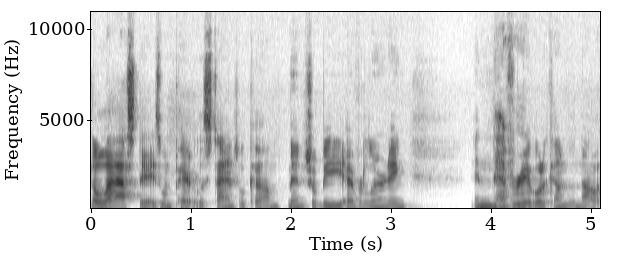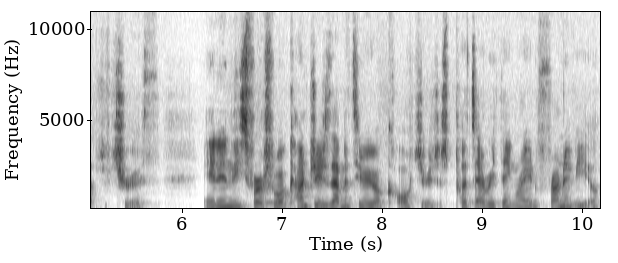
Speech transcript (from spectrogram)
the last days when perilous times will come. Men shall be ever learning and never able to come to the knowledge of truth. And in these first world countries, that material culture just puts everything right in front of you.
